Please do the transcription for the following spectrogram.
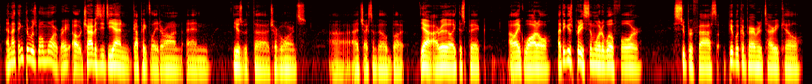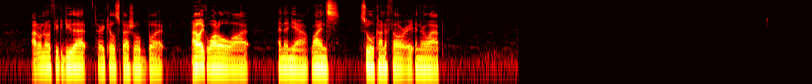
and I think there was one more, right? Oh, Travis Etienne got picked later on, and he was with uh, Trevor Lawrence uh, at Jacksonville. But yeah, I really like this pick. I like Waddle. I think he's pretty similar to Will Fuller. He's super fast. People compare him to Tyreek Hill. I don't know if you could do that. Tyreek Hill's special, but I like Waddle a lot. And then yeah, Lions Sewell kind of fell right in their lap.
